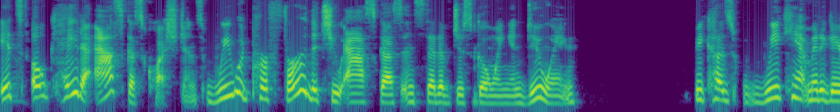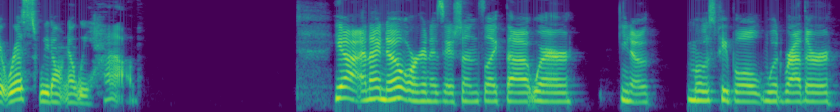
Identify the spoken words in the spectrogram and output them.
It's okay to ask us questions. We would prefer that you ask us instead of just going and doing because we can't mitigate risks we don't know we have. Yeah. And I know organizations like that where, you know, most people would rather,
